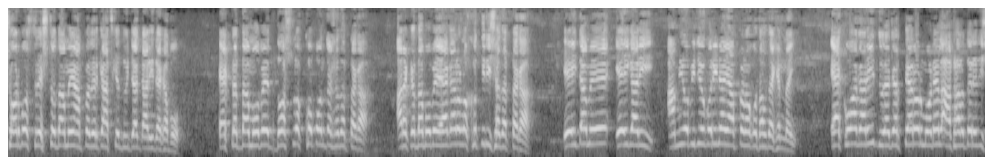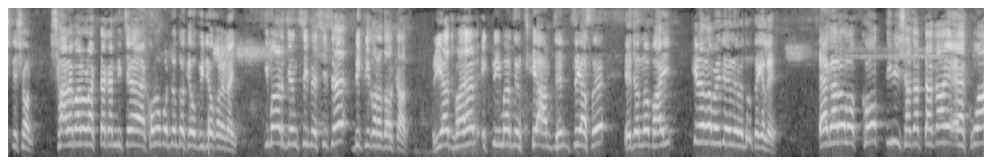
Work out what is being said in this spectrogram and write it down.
সর্বশ্রেষ্ঠ দামে আপনাদেরকে আজকে দুইটা গাড়ি দেখাবো। একটার দাম হবে দশ লক্ষ পঞ্চাশ হাজার টাকা, আর একটা দাম হবে এগারো লক্ষ তিরিশ হাজার টাকা। এই দামে এই গাড়ি আমিও ভিডিও করি নাই আপনারা কোথাও দেখেন নাই। একোয়া গাড়ি দুই হাজার তেরোর মডেল, আঠারোতে রেজিস্ট্রেশন, সাড়ে বারো লাখ টাকার নিচে এখনও পর্যন্ত কেউ ভিডিও করে নাই। ইমার্জেন্সি বেসিসে বিক্রি করা দরকার। রিয়াজ ভাইয়ের একটু ইমার্জেন্সি, আর্জেন্সি আছে, এজন্য ভাই কিনা দামে দিয়ে দেবে ধরতে গেলে। এগারো লক্ষ তিরিশ হাজার টাকায় একোয়া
